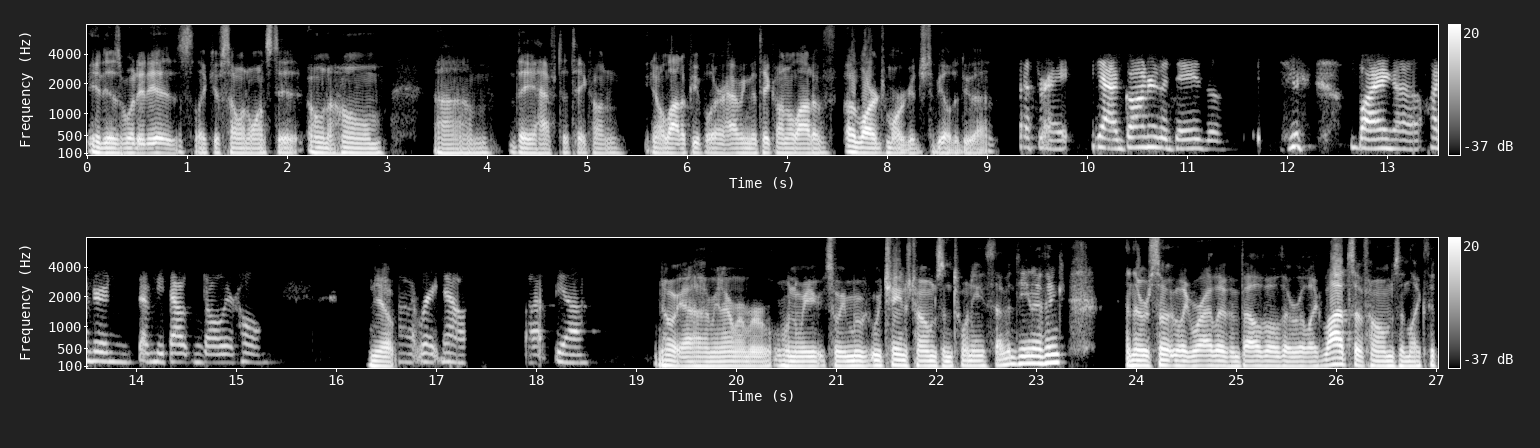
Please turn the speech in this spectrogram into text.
it is what it is. Like if someone wants to own a home um, they have to take on you know a lot of people are having to take on a lot of a large mortgage to be able to do that that's right yeah gone are the days of buying a hundred and seventy thousand dollar home yeah uh, right now. But yeah. Oh yeah. I mean i remember when we so we moved we changed homes in 2017 i think. And there was so like where i live in belleville there were like lots of homes in like the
